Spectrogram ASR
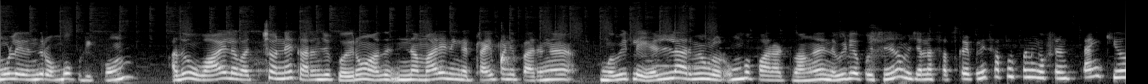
மூளை வந்து ரொம்ப பிடிக்கும். அதுவும் வாயில் வச்சோடனே கரைஞ்சி போயிடும் அது இந்த மாதிரி நீங்கள் ட்ரை பண்ணி பாருங்கள் உங்கள் வீட்டில் எல்லாருமே உங்களை ரொம்ப பாராட்டுவாங்க. இந்த வீடியோ பிடிச்சிங்கன்னா நம்ம சேனல் சப்ஸ்கிரைப் பண்ணி சப்போர்ட் பண்ணுங்கள் ஃப்ரெண்ட்ஸ் தேங்க்யூ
